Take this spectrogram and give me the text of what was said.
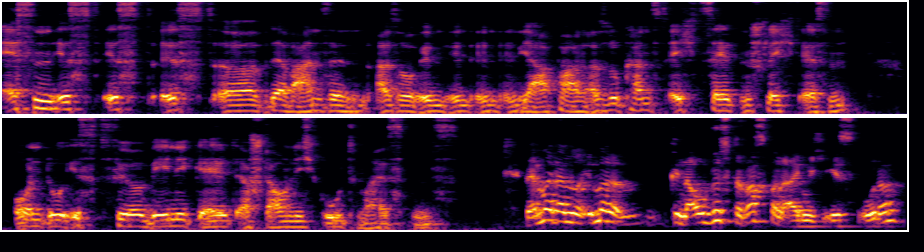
Essen ist, ist, ist äh, der Wahnsinn, also in, in, in Japan. Also du kannst echt selten schlecht essen. Und du isst für wenig Geld erstaunlich gut meistens wenn man dann nur immer genau wüsste, was man eigentlich isst, oder?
